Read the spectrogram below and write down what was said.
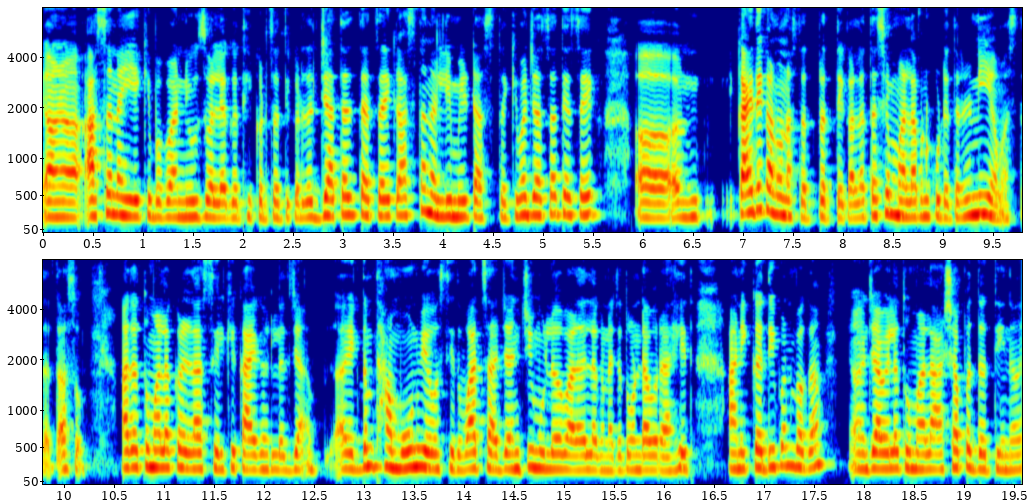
असं नाही आहे की बाबा न्यूजवाल्यागत इकडचं तिकडचं. ज्याचा त्याचा एक असतं ना लिमिट असतं किंवा ज्याचा त्याचा एक कायदे कानून असतात प्रत्येकाला तसे मला पण कुठेतरी नियम असतात. असो. आता तुम्हाला कळलं असेल की काय घडलं ज्या एकदम थांबवून व्यवस्थित वाचा. ज्यांची मुलं बाळं लग्नाच्या तोंडावर आहेत आणि कधी पण बघा ज्यावेळेला तुम्हाला अशा पद्धतीनं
